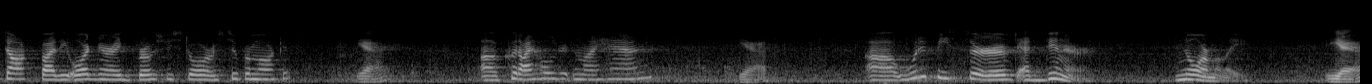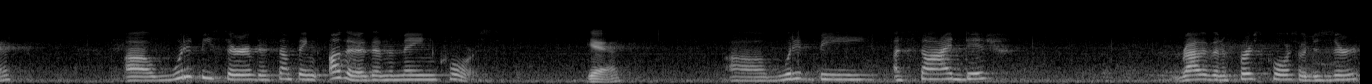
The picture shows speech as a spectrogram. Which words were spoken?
stocked by the ordinary grocery store or supermarket? Yes. Uh, could I hold it in my hand? Yes. Uh, would it be served at dinner, normally? Yes. Uh, would it be served as something other than the main course? Yes. Uh, would it be a side dish rather than a first course or dessert?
